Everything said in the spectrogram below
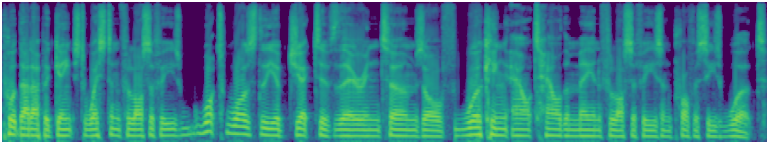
put that up against Western philosophies? What was the objective there in terms of working out how the Mayan philosophies and prophecies worked?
